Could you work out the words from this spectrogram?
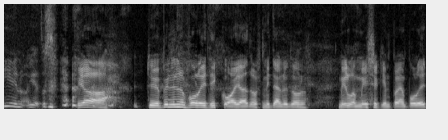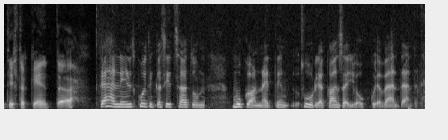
Hieno ajatus. Jaa, tyypillinen poliitikkoajatus, mitä nyt on milloin missäkin päin poliittista kenttää. Tähän ei nyt kuitenkaan sit saatu mukaan näiden suuria kansanjoukkoja vääntää tätä.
